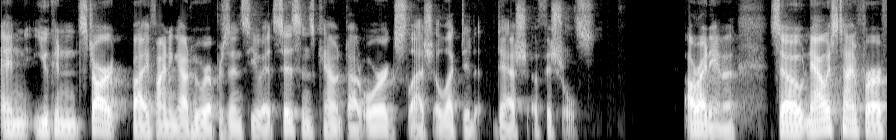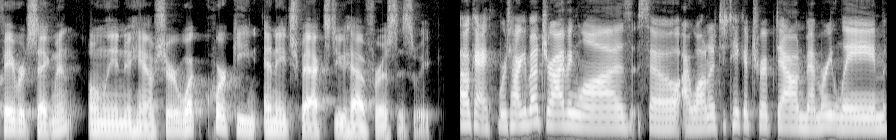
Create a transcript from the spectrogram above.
And you can start by finding out who represents you at citizenscount.org slash elected dash officials. All right, Anna. So now it's time for our favorite segment, Only in New Hampshire. What quirky NH facts do you have for us this week? Okay, we're talking about driving laws. So I wanted to take a trip down memory lane.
